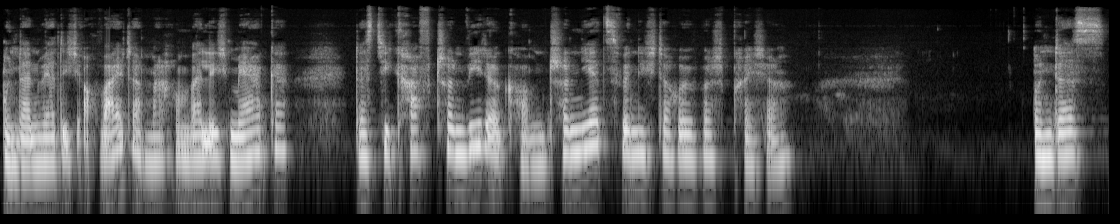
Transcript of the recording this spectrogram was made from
Und dann werde ich auch weitermachen, weil ich merke, dass die Kraft schon wiederkommt, schon jetzt, wenn ich darüber spreche. Und das,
